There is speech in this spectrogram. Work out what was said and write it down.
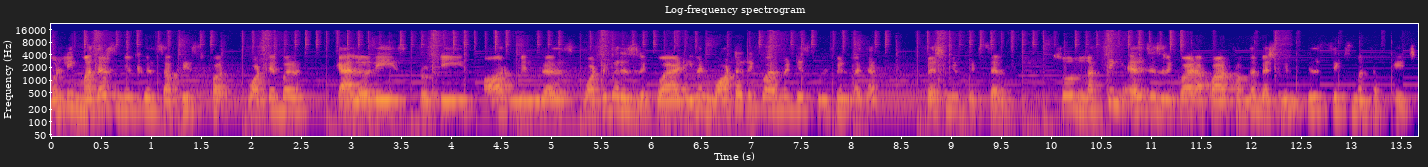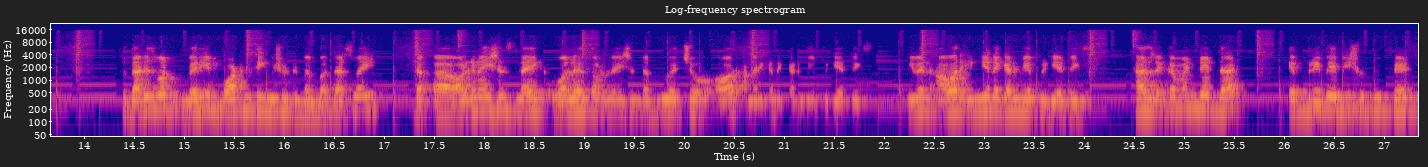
Only mother's milk will suffice for whatever calories, protein, or minerals, whatever is required. Even water requirement is fulfilled by the breast milk itself. So nothing else is required apart from the breast milk till six months of age. So that is what very important thing we should remember. That's why the uh, organizations like World Health Organization, WHO, or American Academy of Pediatrics, even our Indian Academy of Pediatrics has recommended that every baby should be fed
